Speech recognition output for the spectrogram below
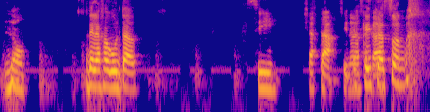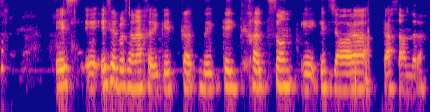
no, De la facultad. sí, ya está. Si no es Kate sacás. Hudson. Es, eh, es el personaje de Kate, de Kate Hudson eh, que se llamará Cassandra.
